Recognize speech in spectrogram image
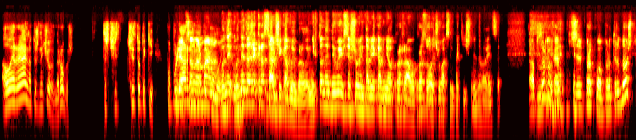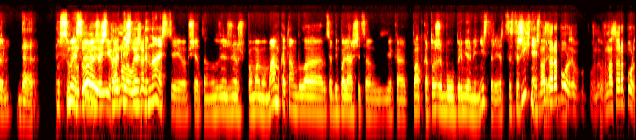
але реально ти ж нічого не робиш. Це ж чисто такі популярні Ну, це нормально. Вони, вони навіть красавчика вибрали. Ніхто не дивився, що він там, яка в нього програма. Просто о, чувак симпатичний, давається. Абсолютно. Так, а це про кого? Про Трюдо, що ли? Да. Ну, в смысле, Трудо він же з політичної династії, взагалі. Ну, він ж, ж, по-моєму, мамка там була, ця біполярщиця, яка папка теж був прем'єр-міністр. Це, це ж їхня В історія? нас аеропорт, в, в нас аеропорт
